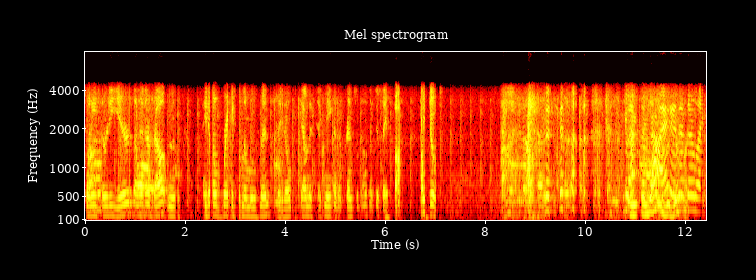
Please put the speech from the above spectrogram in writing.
20, 30 years under their belt, and they don't break down the movements. They don't break down the technique or the principles. They just say, "Fuck, I do it." you And- ask them and why, the and then they're like,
